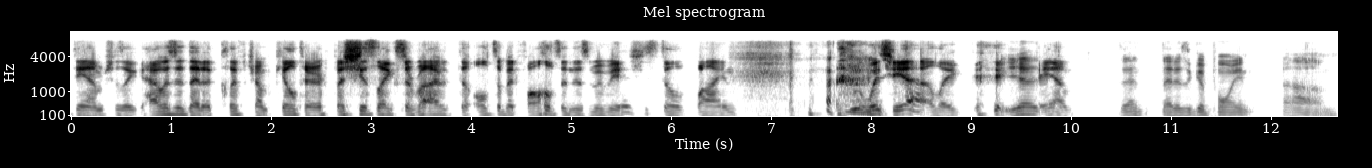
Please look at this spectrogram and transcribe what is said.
"Damn," she's like, "How is it that a cliff jump killed her, but she's like survived the ultimate falls in this movie and she's still fine?" Which, yeah, like, yeah, damn. That that is a good point. Um,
